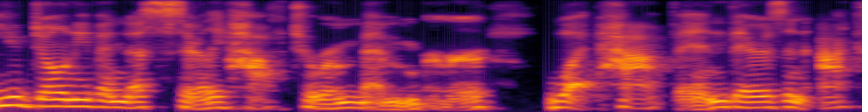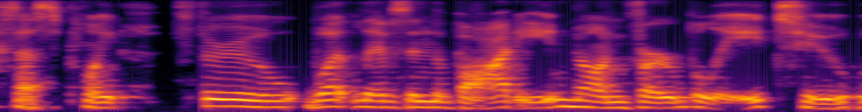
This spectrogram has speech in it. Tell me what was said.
you don't even necessarily have to remember what happened. There's an access point through what lives in the body non-verbally to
